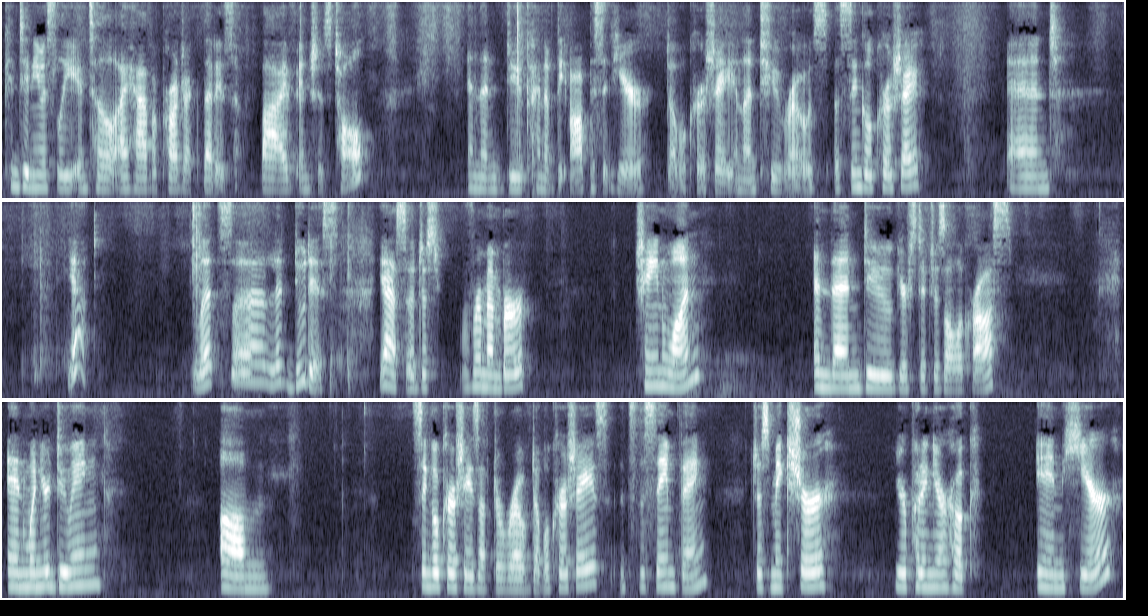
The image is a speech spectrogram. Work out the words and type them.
continuously until I have a project that is five inches tall and then do kind of the opposite here, double crochet and then two rows, a single crochet and yeah, let's uh, let's do this. Yeah, so just remember chain one and then do your stitches all across. And when you're doing um, single crochets after row of double crochets, it's the same thing. Just make sure you're putting your hook in here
